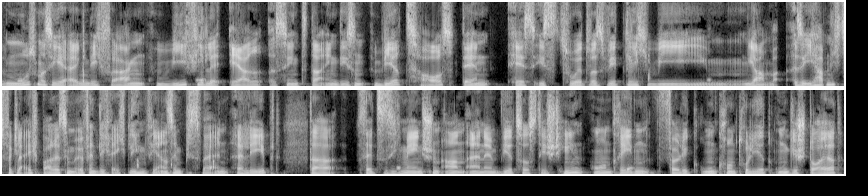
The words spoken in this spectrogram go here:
muss man sich eigentlich fragen, wie viele R sind da in diesem Wirtshaus? Denn es ist so etwas wirklich wie, ja, also ich habe nichts Vergleichbares im öffentlich-rechtlichen Fernsehen bisweilen erlebt. Da setzen sich Menschen an einem Wirtshaustisch hin und reden völlig unkontrolliert, ungesteuert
